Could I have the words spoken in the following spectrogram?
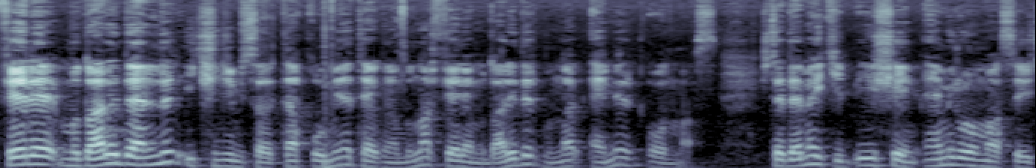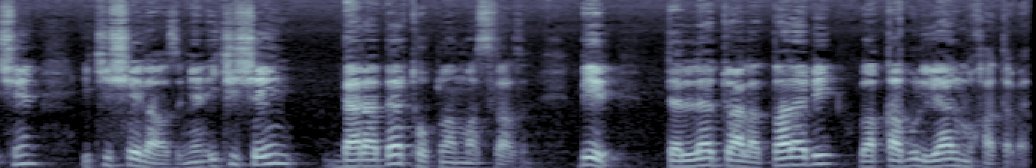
Fiile mudari denilir. İkinci misalde tekumine tekune. Bunlar fiile mudaridir. Bunlar emir olmaz. İşte demek ki bir şeyin emir olması için iki şey lazım. Yani iki şeyin beraber toplanması lazım. Bir, delletu ala talebi ve kabul yel muhatabet.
